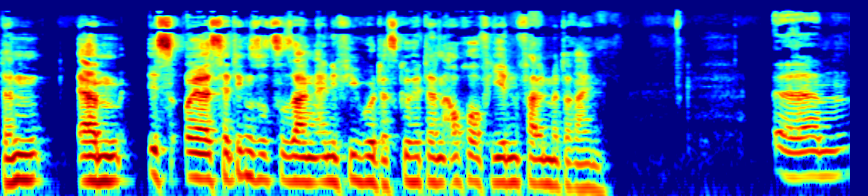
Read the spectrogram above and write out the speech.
dann ähm, ist euer Setting sozusagen eine Figur. Das gehört dann auch auf jeden Fall mit rein. ähm,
